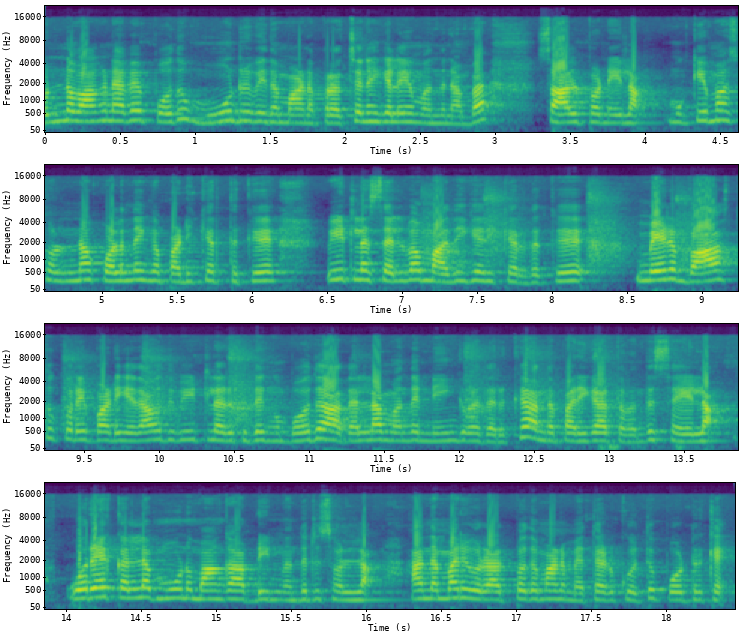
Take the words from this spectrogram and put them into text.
ஒன்று வாங்கினாவே போதும். மூன்று விதமான பிரச்சனைகளையும் வந்து நம்ம சால்வ் பண்ணிடலாம். முக்கியமாக சொல்லணும்னா குழந்தைங்க படிக்கிறதுக்கு வீட்டில் செல்வம் அதிகரிக்கிறதுக்கு மேலும் வாஸ்து குறைபாடு ஏதாவது வீட்டில் இருக்குதுங்கும் போது அதெல்லாம் வந்து நீங்குவதற்கு அந்த பரிகாரத்தை வந்து செய்யலாம். ஒரே கல்ல மூணு மாங்காய் அப்படின்னு வந்துட்டு சொல்லலாம். அந்த மாதிரி ஒரு அற்புதமான மெத்தட் கொடுத்து போட்டிருக்கேன்.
